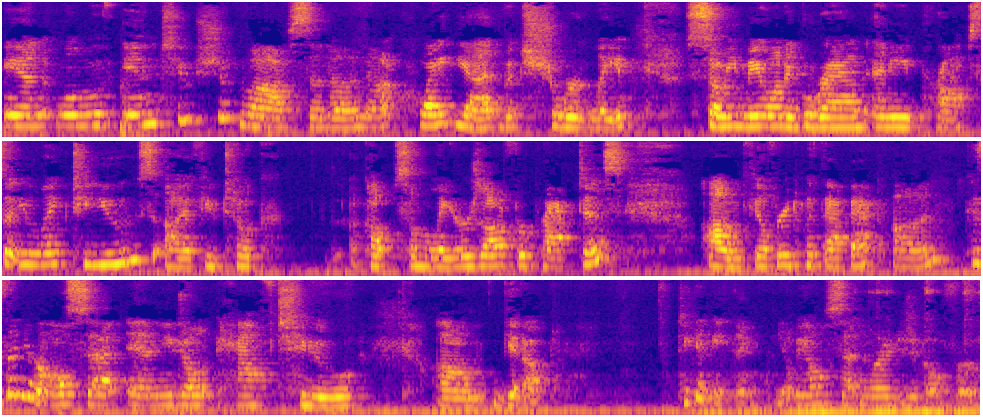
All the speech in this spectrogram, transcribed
And we'll move into Shavasana, not quite yet, but shortly. So you may want to grab any props that you like to use. Uh, if you took a couple, some layers off for practice, um, feel free to put that back on because then you're all set and you don't have to um, get up to get anything. You'll be all set and ready to go for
